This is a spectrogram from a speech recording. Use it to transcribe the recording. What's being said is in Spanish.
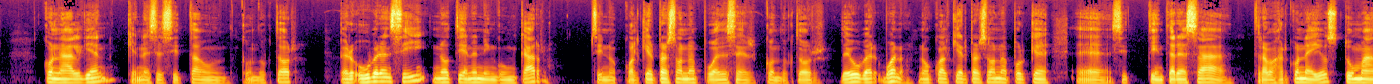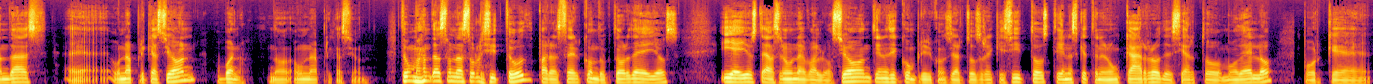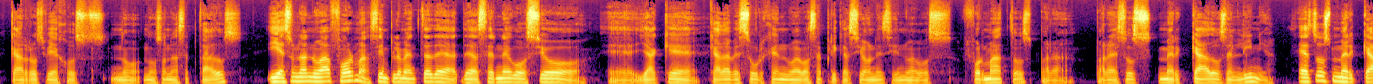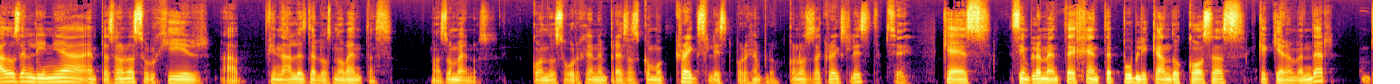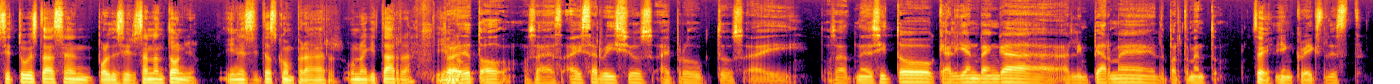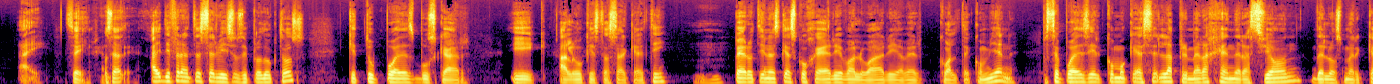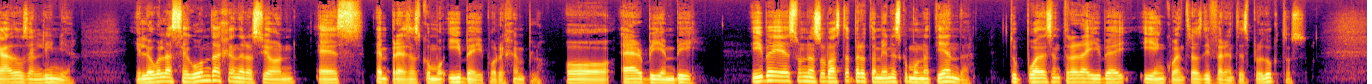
con alguien que necesita un conductor. Pero Uber en sí no tiene ningún carro, sino cualquier persona puede ser conductor de Uber. Bueno, no cualquier persona, porque eh, si te interesa trabajar con ellos, tú mandas eh, una aplicación, bueno, no una aplicación. Tú mandas una solicitud para ser conductor de ellos y ellos te hacen una evaluación, tienes que cumplir con ciertos requisitos, tienes que tener un carro de cierto modelo porque carros viejos no, no son aceptados. Y es una nueva forma simplemente de, de hacer negocio, eh, ya que cada vez surgen nuevas aplicaciones y nuevos formatos para, para esos mercados en línea. Estos mercados en línea empezaron a surgir a finales de los noventas, más o menos, cuando surgen empresas como Craigslist, por ejemplo. ¿Conoces a Craigslist? Sí. Que es simplemente gente publicando cosas que quieren vender. Si tú estás en, por decir, San Antonio y necesitas comprar una guitarra. Y Pero hay lo- de todo. O sea, es- hay servicios, hay productos, hay... O sea, necesito que alguien venga a limpiarme el departamento. Sí. Y en Craigslist hay. Sí, o sea, hay diferentes servicios y productos que tú puedes buscar y algo que está cerca de ti, pero tienes que escoger y evaluar y a ver cuál te conviene. Se puede decir como que es la primera generación de los mercados en línea. Y luego la segunda generación es empresas como eBay, por ejemplo, o Airbnb. eBay es una subasta, pero también es como una tienda. Tú puedes entrar a eBay y encuentras diferentes productos.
